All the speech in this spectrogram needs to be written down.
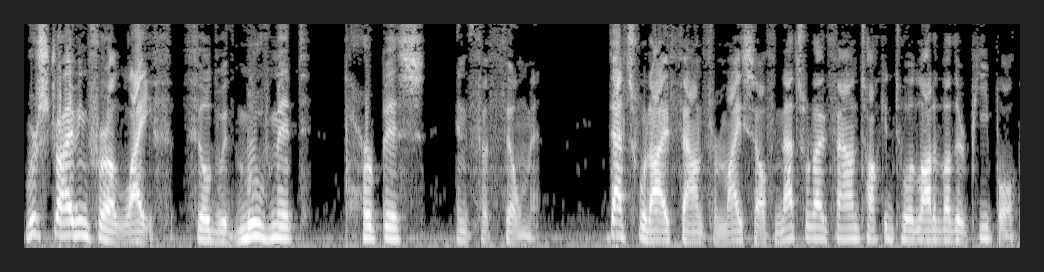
we're striving for a life filled with movement, purpose, and fulfillment. That's what I've found for myself, and that's what I've found talking to a lot of other people,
